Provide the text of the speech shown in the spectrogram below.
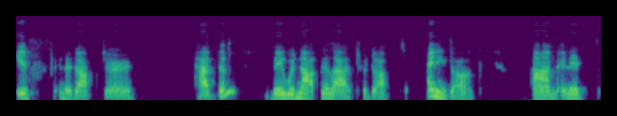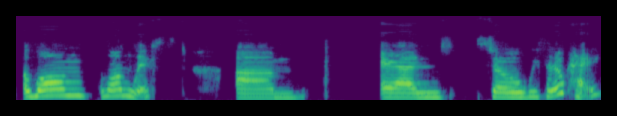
if an adopter had them, they would not be allowed to adopt any dog. Um, and it's a long, long list. Um, and so we said, okay,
